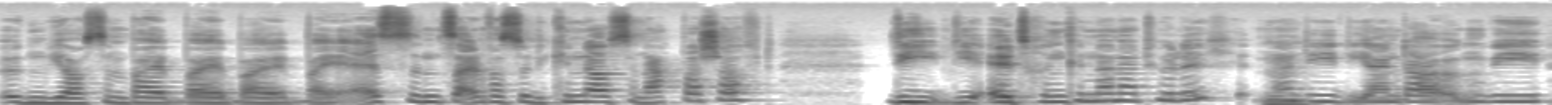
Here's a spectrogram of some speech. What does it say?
irgendwie auch sind. Bei, bei, bei, bei S sind es einfach so die Kinder aus der Nachbarschaft. Die, die älteren Kinder natürlich, ne, die, die einen da irgendwie,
